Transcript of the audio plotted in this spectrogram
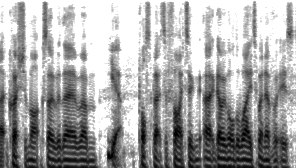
uh, question marks over their um, Yeah. prospects of fighting, uh, going all the way to whenever it is.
